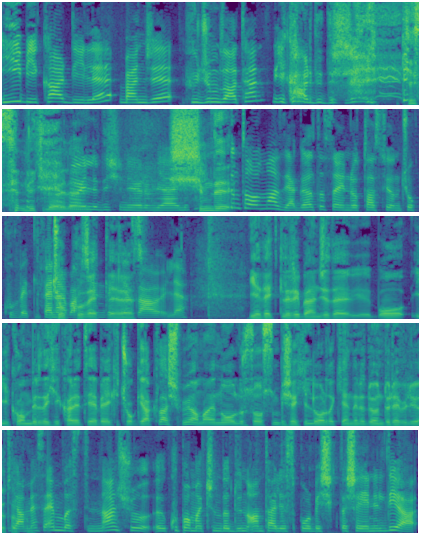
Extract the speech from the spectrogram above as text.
iyi bir Icardi ile bence hücum zaten Icardi'dir. Kesinlikle öyle. öyle düşünüyorum yani. Şimdi, Sıkıntı olmaz ya Galatasaray'ın rotasyonu çok kuvvetli. Fenerbahçe'nin de evet. keza öyle. Yedekleri bence de e, o ilk 11'deki kaliteye belki çok yaklaşmıyor ama ne olursa olsun bir şekilde orada kendini döndürebiliyor takım. Ya mesela en basitinden şu e, kupa maçında dün Antalya Spor Beşiktaş'a yenildi ya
